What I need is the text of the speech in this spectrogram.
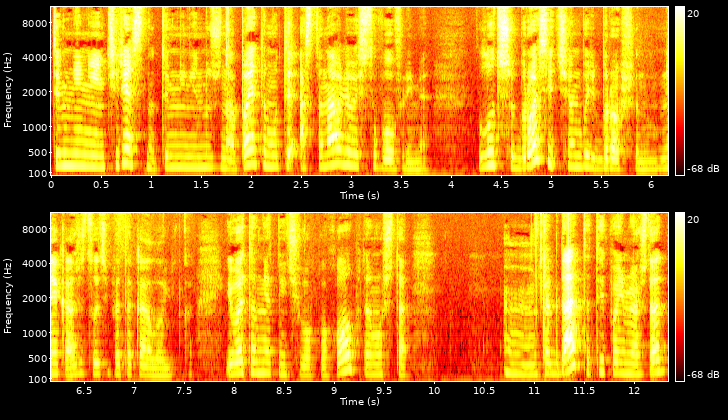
ты мне не интересна, ты мне не нужна, поэтому ты останавливаешься вовремя. Лучше бросить, чем быть брошенным. Мне кажется, у тебя такая логика. И в этом нет ничего плохого, потому что когда-то ты поймешь, да,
